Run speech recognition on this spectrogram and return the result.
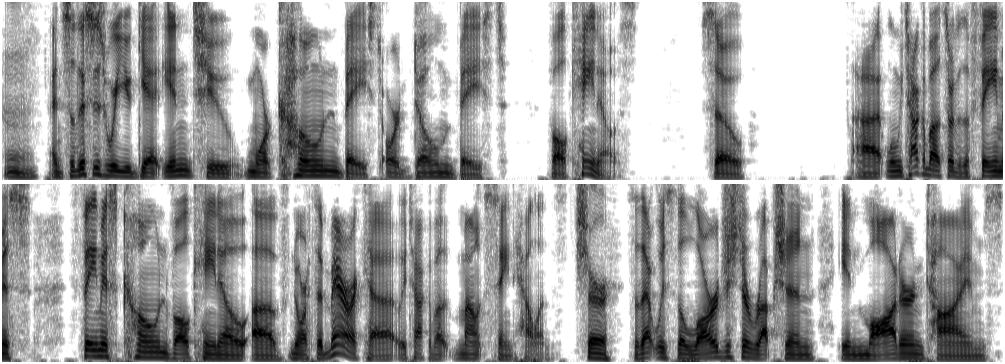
Mm. And so this is where you get into more cone based or dome based volcanoes. So uh, when we talk about sort of the famous famous cone volcano of North America, we talk about Mount St. Helens. Sure. So that was the largest eruption in modern times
